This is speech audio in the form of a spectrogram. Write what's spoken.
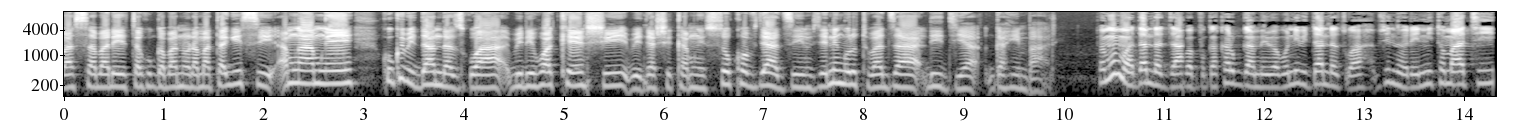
basaba leta kugabanura amatagisi amwe amwe kuko ibidandazwa biriho akenshi bigashika mu isoko byazimbye n'inkuru tubaza Lydia Gahimbare bamwe mu badandaza bavuga ko ari ubwa mbere babona ibidandazwa by'intore n'itomati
